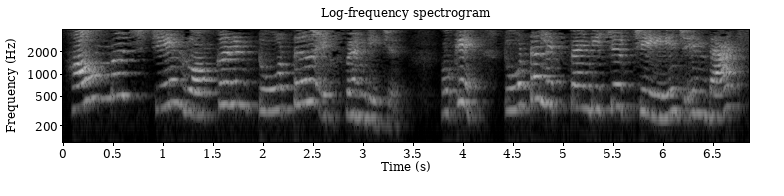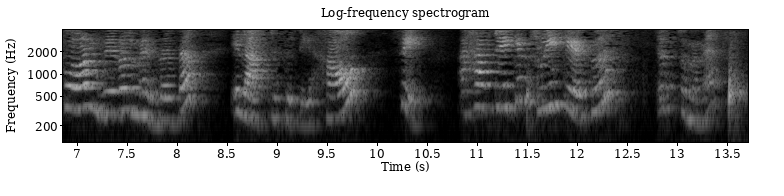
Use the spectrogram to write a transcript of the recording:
how much change occurred in total expenditure? Okay, total expenditure change in that form, we will measure the elasticity. How? See, I have taken three cases. Just a minute.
